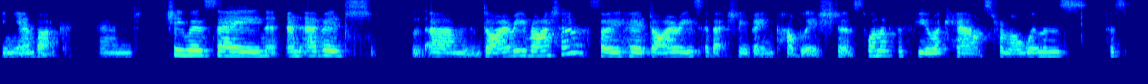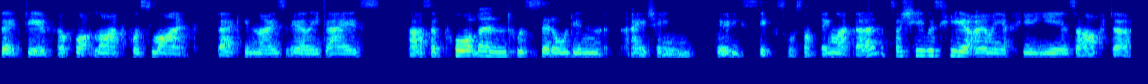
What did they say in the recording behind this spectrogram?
in Yambuk. And she was a, an avid um, diary writer, so her diaries have actually been published. It's one of the few accounts from a woman's perspective of what life was like back in those early days. Uh, so Portland was settled in 1836 or something like that. So she was here only a few years after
